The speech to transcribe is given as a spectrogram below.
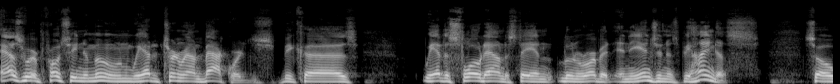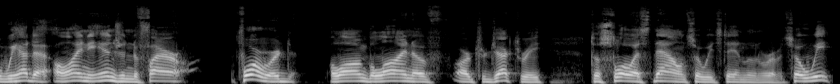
As we were approaching the moon, we had to turn around backwards because we had to slow down to stay in lunar orbit, and the engine is behind us. So we had to align the engine to fire forward along the line of our trajectory to slow us down so we'd stay in lunar orbit. So we,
